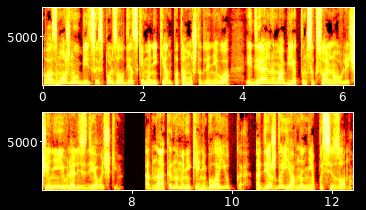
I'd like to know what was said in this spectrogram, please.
Возможно, убийца использовал детский манекен, потому что для него идеальным объектом сексуального влечения являлись девочки. Однако на манекене была юбка, одежда явно не по сезону.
